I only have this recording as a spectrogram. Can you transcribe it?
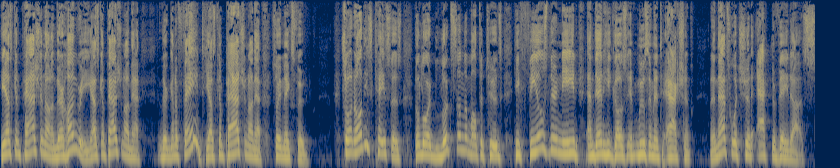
he has compassion on them. They're hungry. He has compassion on that. They're going to faint. He has compassion on that. So he makes food. So in all these cases, the Lord looks on the multitudes, he feels their need, and then he goes and moves them into action. And that's what should activate us.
